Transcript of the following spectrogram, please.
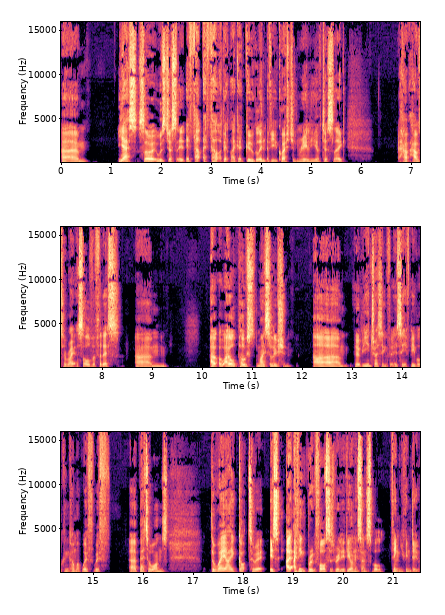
Um, yes, so it was just it, it felt it felt a bit like a Google interview question, really, of just like how how to write a solver for this. Um, I, I will post my solution. Um, it'd be interesting for, to see if people can come up with with uh, better ones the way I got to it is I, I think brute force is really the only sensible thing you can do.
